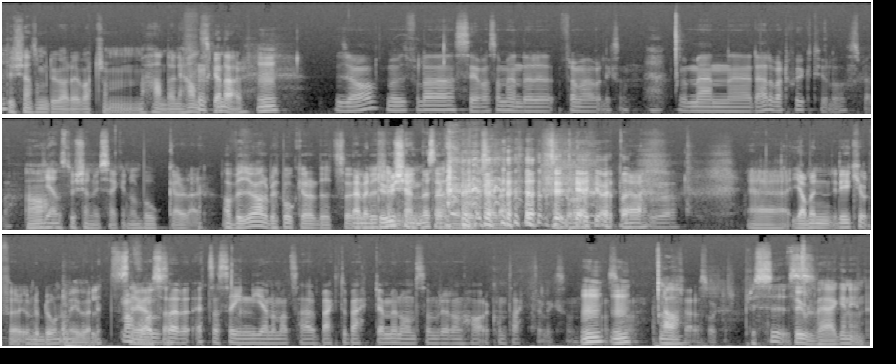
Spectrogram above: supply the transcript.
Det känns som du hade varit som handen i handsken där. Mm. Ja, men vi får la se vad som händer framöver liksom Men eh, det hade varit sjukt kul att spela Ja. Jens, du känner ju säkert någon bokare där. ja, vi har aldrig blivit bokade dit. Så Nej, men vi du känner inte- säkert någon bokare där. Det är det jag vet. Ja. Eh, ja, men det är kul för under bron de är ju väldigt Man får väl seriösa. så här etsa sig in genom att så här back-to-backa med någon som redan har kontakter liksom Mm, Och så mm. Ja. Precis. Fulvägen in.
